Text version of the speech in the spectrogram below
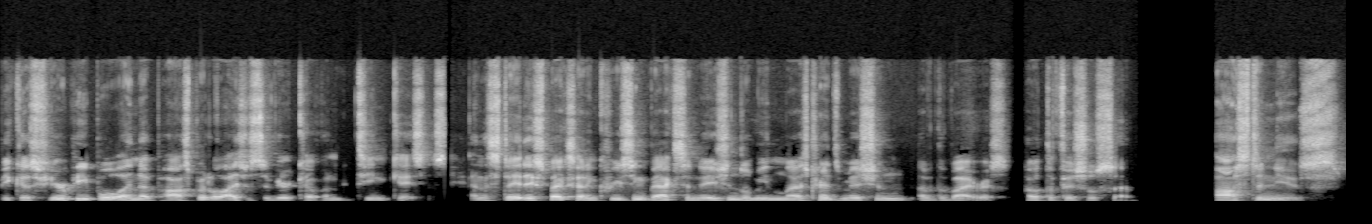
because fewer people will end up hospitalized with severe COVID 19 cases. And the state expects that increasing vaccinations will mean less transmission of the virus, health officials said. Austin News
